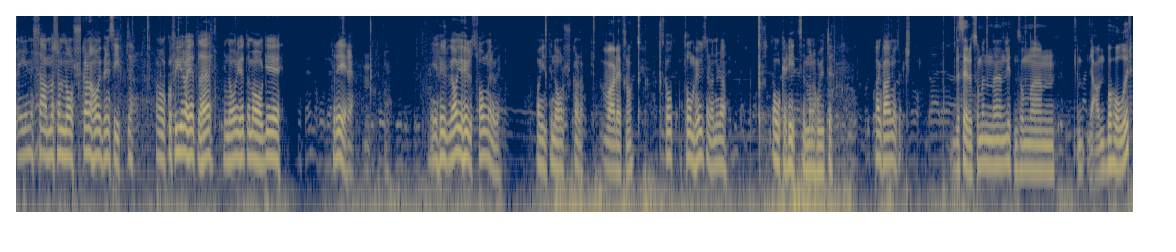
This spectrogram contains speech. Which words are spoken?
det är samma som norskarna har i prinsippet. AK4 heter det här. I Norge heter de AG3. Är Vi har ju hylsfångare vi. Och inte norskarna. Hva er det for noe? Skott, tomhylsorna när det åker hit sen man har skjutit. Pang pang och så. Det ser ut som en, en liten sånn um, Ja, en beholder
